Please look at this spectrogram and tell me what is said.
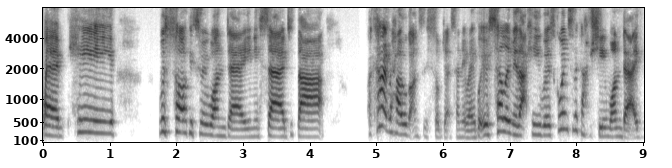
um, he was talking to me one day and he said that I can't remember how we got onto this subject anyway, but he was telling me that he was going to the cash machine one day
